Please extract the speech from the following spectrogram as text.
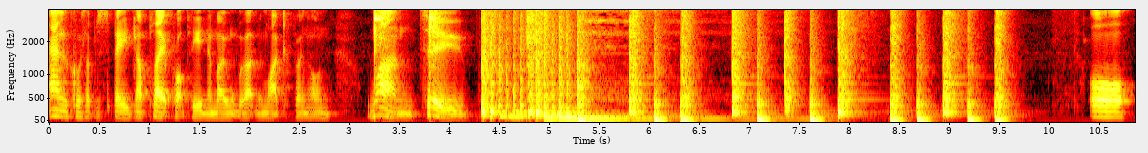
and of course up to speed. And I'll play it properly in a moment without the microphone on. One, two. Or,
